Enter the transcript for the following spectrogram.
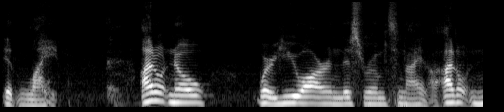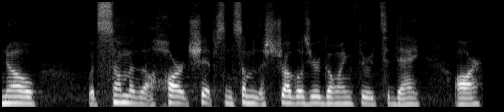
it light. I don't know where you are in this room tonight. I don't know what some of the hardships and some of the struggles you're going through today are.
